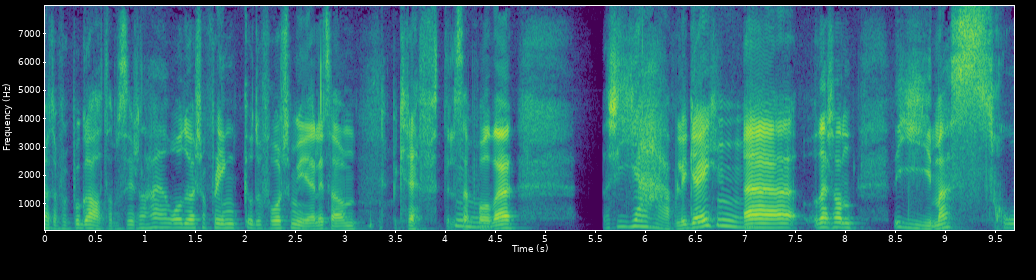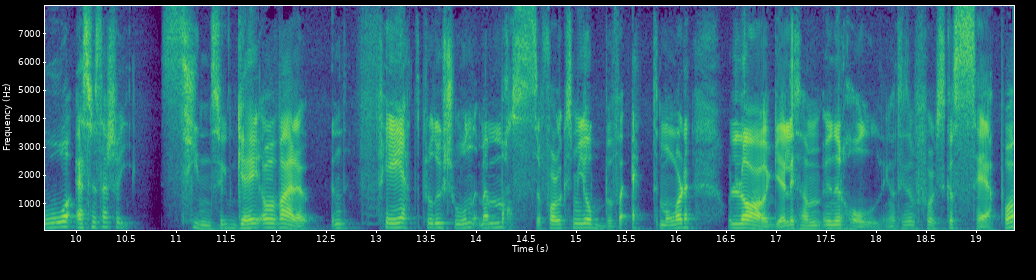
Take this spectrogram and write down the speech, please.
møter folk på gata som sier sånn Hei, å, du er så flink, og du får så mye liksom bekreftelse på det. Det er så jævlig gøy. Eh, og det er sånn Det gir meg så Jeg syns det er så sinnssykt gøy å være en fet produksjon med masse folk som jobber for ett mål, og lage liksom underholdning og ting som folk skal se på.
